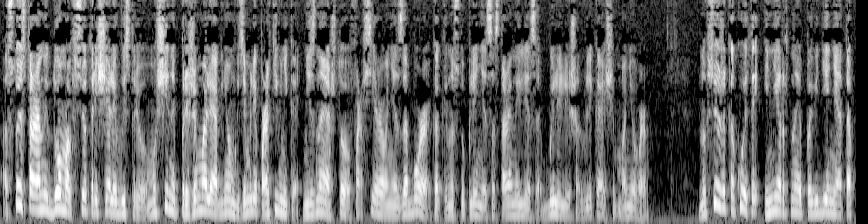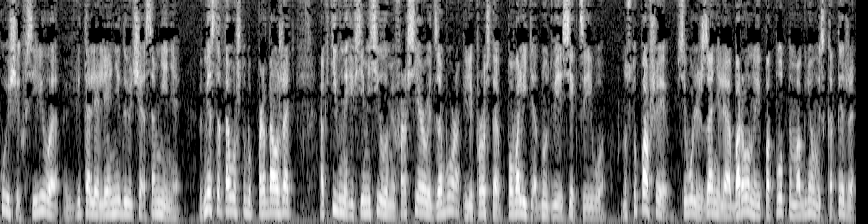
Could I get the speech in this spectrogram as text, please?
А с той стороны дома все трещали выстрелы. Мужчины прижимали огнем к земле противника, не зная, что форсирование забора, как и наступление со стороны леса, были лишь отвлекающим маневром. Но все же какое-то инертное поведение атакующих вселило в Виталия Леонидовича сомнения – Вместо того, чтобы продолжать активно и всеми силами форсировать забор или просто повалить одну-две секции его, наступавшие всего лишь заняли оборону и под плотным огнем из коттеджа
